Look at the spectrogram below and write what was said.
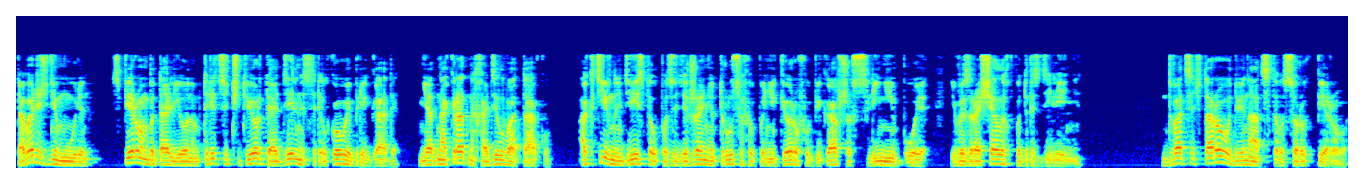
Товарищ Демурин с первым батальоном 34-й отдельной стрелковой бригады неоднократно ходил в атаку, активно действовал по задержанию трусов и паникеров, убегавших с линии боя, и возвращал их в подразделение. 22.12.41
